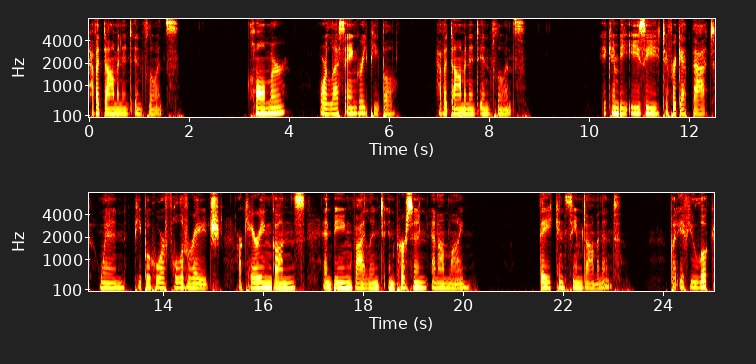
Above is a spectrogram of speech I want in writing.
have a dominant influence. Calmer or less angry people have a dominant influence. It can be easy to forget that when people who are full of rage are carrying guns and being violent in person and online. They can seem dominant. But if you look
